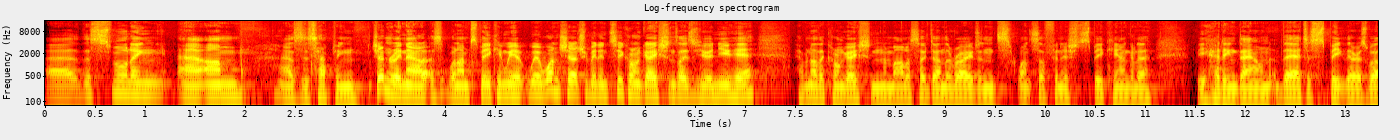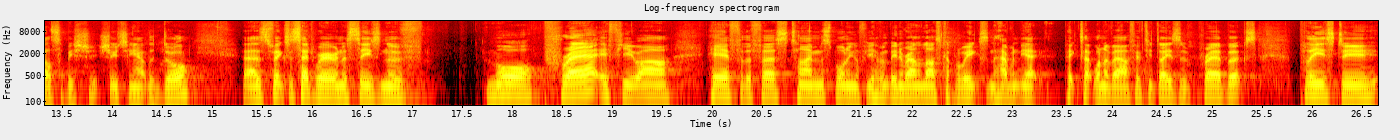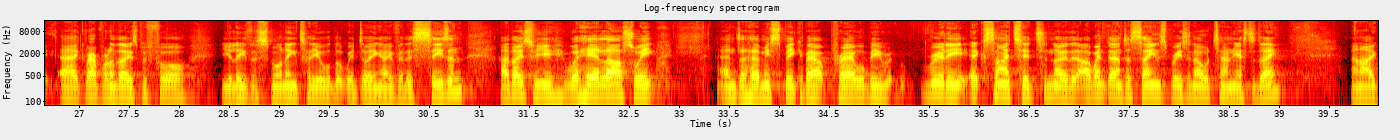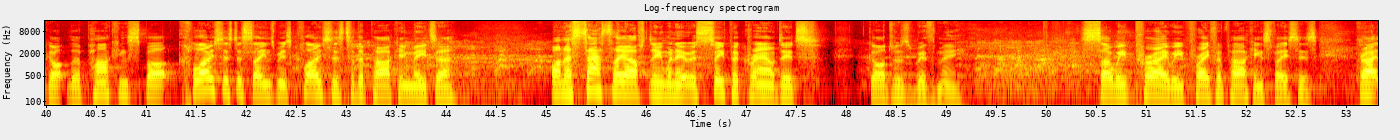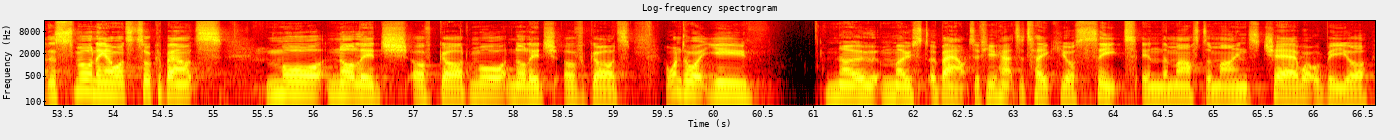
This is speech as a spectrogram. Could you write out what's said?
Uh, this morning, uh, um, as is happening generally now when I'm speaking, we're, we're one church, we've been in two congregations. Those of you who are new here, we have another congregation a mile or so down the road, and once I've finished speaking, I'm going to be heading down there to speak there as well, so I'll be sh- shooting out the door. As Victor said, we're in a season of more prayer. If you are here for the first time this morning, if you haven't been around the last couple of weeks and haven't yet picked up one of our 50 days of prayer books, please do uh, grab one of those before you leave this morning, tell you all that we're doing over this season. Uh, those of you who were here last week and heard me speak about prayer will be really excited to know that I went down to Sainsbury's in Old Town yesterday and I got the parking spot closest to Sainsbury's, closest to the parking meter. On a Saturday afternoon when it was super crowded, God was with me. So we pray, we pray for parking spaces. Right, this morning I want to talk about more knowledge of God, more knowledge of God. I wonder what you know most about. If you had to take your seat in the mastermind chair, what would be your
